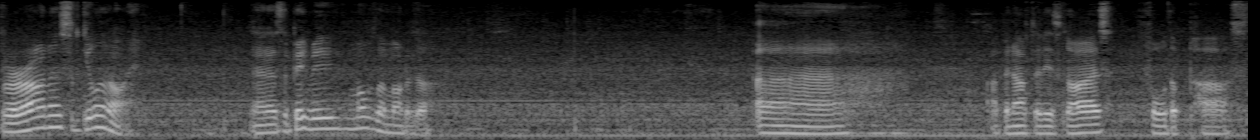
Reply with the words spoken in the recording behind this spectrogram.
Varanus gilleni. And it's the Pygmy Mulga monitor. Uh, I've been after these guys for the past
